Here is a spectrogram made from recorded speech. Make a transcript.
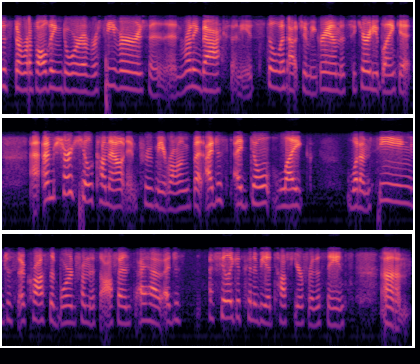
just a revolving door of receivers and and running backs, and he's still without Jimmy Graham, his security blanket. I'm sure he'll come out and prove me wrong, but I just I don't like what I'm seeing just across the board from this offense. I have I just I feel like it's going to be a tough year for the Saints. Um,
